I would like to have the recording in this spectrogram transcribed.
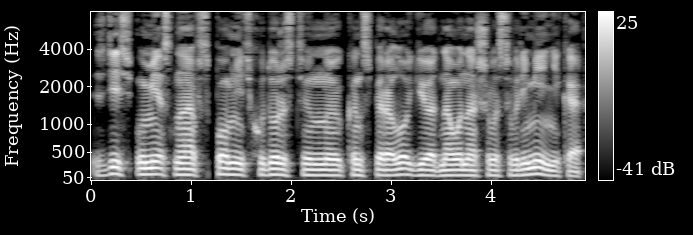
Здесь уместно вспомнить художественную конспирологию одного нашего современника,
